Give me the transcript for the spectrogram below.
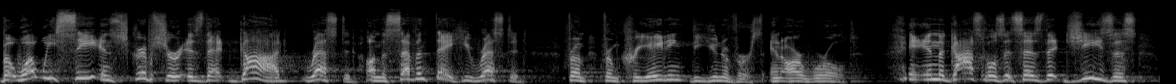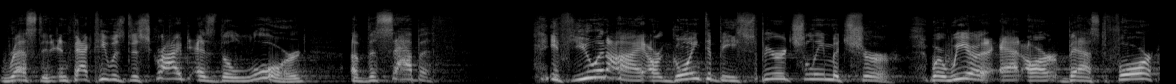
But what we see in Scripture is that God rested. On the seventh day, He rested from, from creating the universe and our world. In the Gospels, it says that Jesus rested. In fact, He was described as the Lord of the Sabbath. If you and I are going to be spiritually mature, where we are at our best for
